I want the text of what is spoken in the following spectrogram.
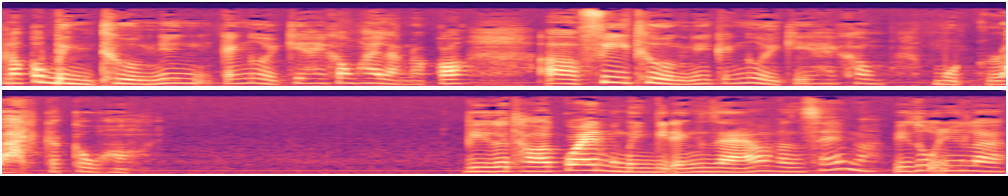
Nó có bình thường như cái người kia hay không? Hay là nó có uh, phi thường như cái người kia hay không? Một loạt các câu hỏi. Vì cái thói quen của mình bị đánh giá và phán xét mà. Ví dụ như là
